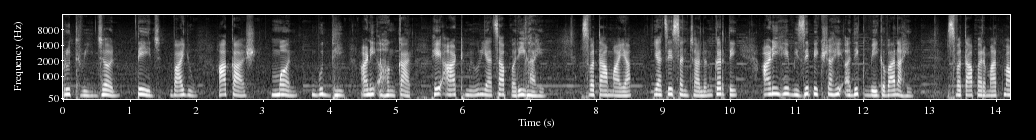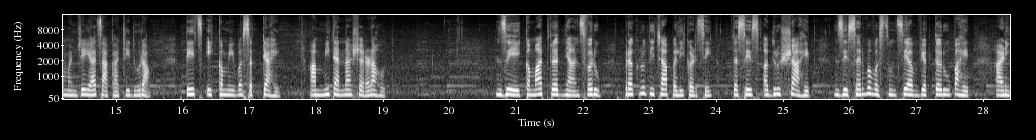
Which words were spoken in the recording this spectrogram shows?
पृथ्वी जल तेज वायू आकाश मन बुद्धी आणि अहंकार हे आठ मिळून याचा परिघ आहे. स्वतः माया याचे संचालन करते आणि हे विजेपेक्षाही अधिक वेगवान आहे. स्वतः परमात्मा म्हणजे या चाकाची धुरा. तेच एकमेव सत्य आहे. आम्ही त्यांना शरण आहोत. जे एकमात्र ज्ञानस्वरूप प्रकृतीच्या पलीकडचे तसेच अदृश्य आहेत जे सर्व वस्तूंचे अव्यक्त रूप आहेत आणि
